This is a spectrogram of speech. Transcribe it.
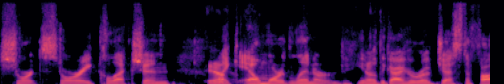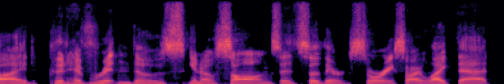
short story collection, Yeah. like Elmore Leonard, you know, the guy who wrote Justified, could have written those, you know, songs, and so their story. So I like that.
